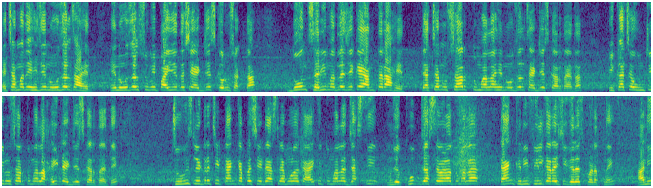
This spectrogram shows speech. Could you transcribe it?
याच्यामध्ये हे जे नोझल्स आहेत हे नोझल्स तुम्ही पाहिजे तसे ॲडजस्ट करू शकता. दोन सरीमधलं जे काही अंतर आहेत त्याच्यानुसार तुम्हाला हे नोझल्स ॲडजस्ट करता येतात. पिकाच्या उंचीनुसार तुम्हाला हाईट ॲडजस्ट करता येते. चोवीस लिटरची टँक कॅपॅसिटी असल्यामुळं काय की तुम्हाला जास्ती म्हणजे खूप जास्त वेळा तुम्हाला टँक रिफिल करायची गरज पडत नाही. आणि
